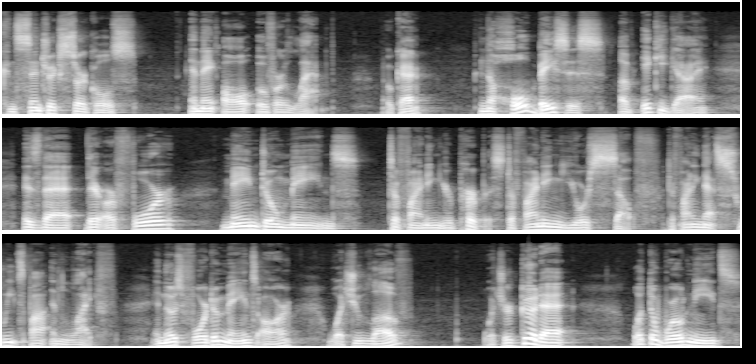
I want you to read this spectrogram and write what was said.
concentric circles and they all overlap. Okay? And the whole basis of Ikigai is that there are four main domains to finding your purpose, to finding yourself, to finding that sweet spot in life. And those four domains are what you love, what you're good at, what the world needs,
